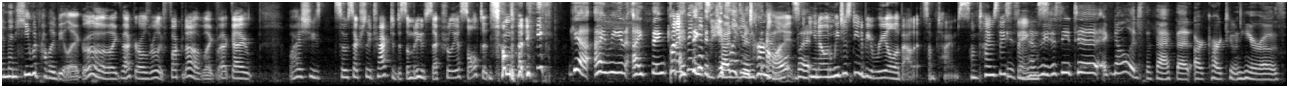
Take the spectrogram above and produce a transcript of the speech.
and then he would probably be like oh like that girl's really fucked up like that guy why is she so sexually attracted to somebody who sexually assaulted somebody yeah, I mean, I think but i, think, the it's, it's like internalized out, but you know and we just need to be real about it sometimes sometimes these Sometimes things we just need to acknowledge the fact that our cartoon heroes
